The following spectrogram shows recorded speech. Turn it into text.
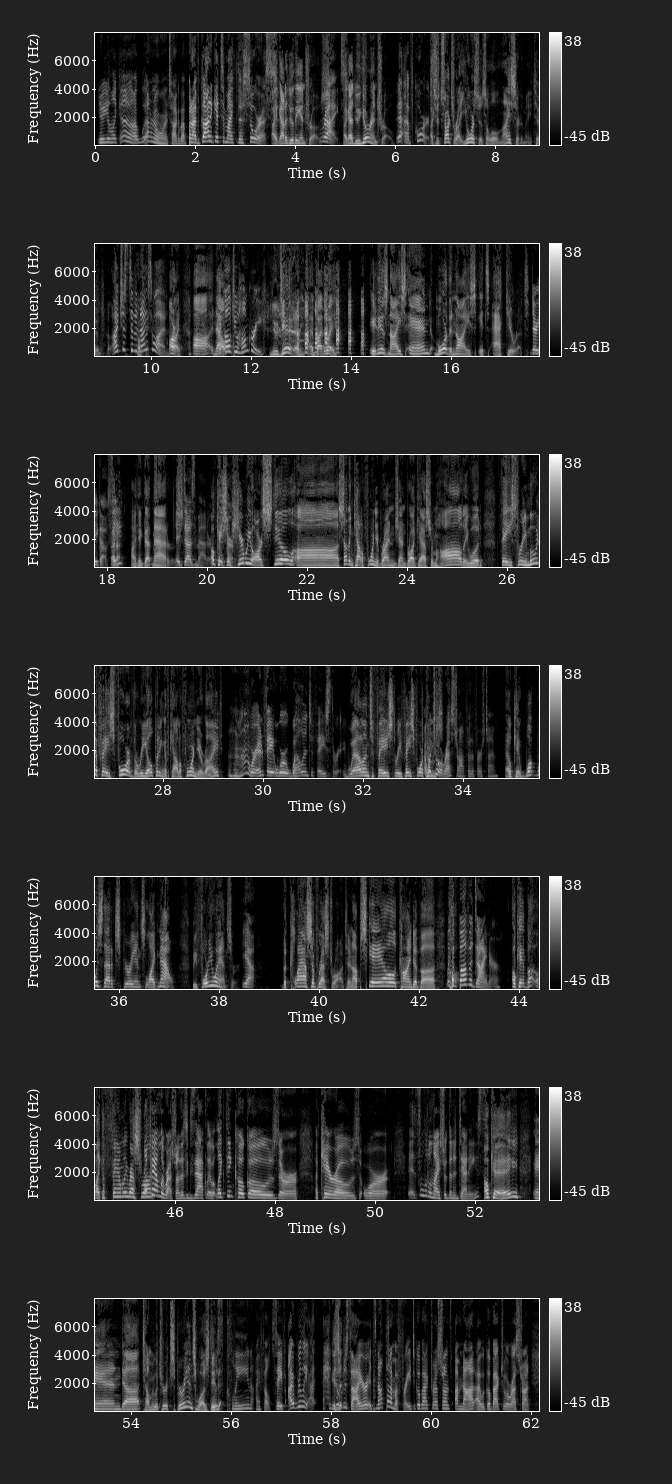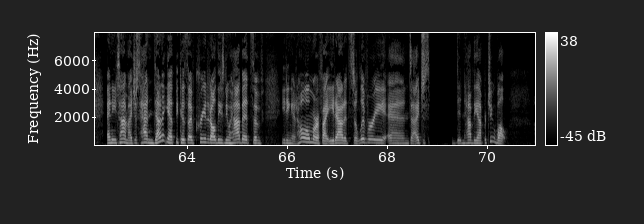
You know, you're like, oh, I don't know what we're going to talk about, but I've got to get to my thesaurus. I got to do the intros. Right. I got to do your intro. yeah, of course. I should start to write yours so it's a little nicer to me, too. I just did a nice one. All right. Uh, now, I called you hungry. You did. And, and by the way, it is nice, and more than nice, it's accurate. There you go. See, I, I think that matters. it does matter. Okay, so sure. here we are, still uh, Southern California. Brian and Jen broadcast from Hollywood. Phase three, moving to phase four of the reopening of California, right? Mhm, we're in phase. We're well into phase three. Well into phase three. Phase four I comes. went to a restaurant for the first time. okay, what was that experience like? Now, before you answer, Yeah, the class of restaurant, an upscale kind of a like co- above a diner. Okay, but like a family restaurant. A family restaurant. That's exactly what. Like think Coco's or a Carrows, or it's a little nicer than a Denny's. okay, and uh, tell me what your experience was. Did It was clean. I felt safe. I really I had Is no it- desire. It's not that I'm afraid to go back to restaurants. I'm not. I would go back to a restaurant anytime. I just hadn't done it yet because I've created all these new habits of eating at home, or if I eat out, it's delivery, and I just didn't have the opportunity. Well.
